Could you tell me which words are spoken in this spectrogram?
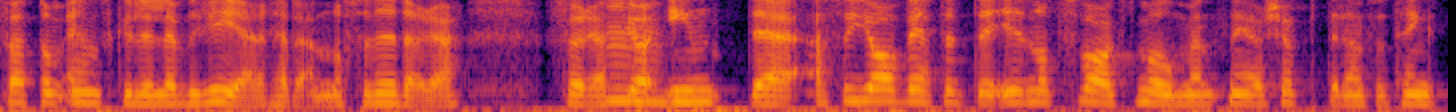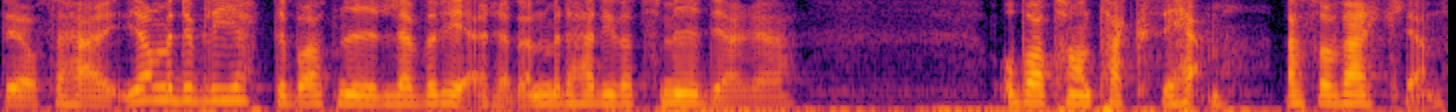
För att de ens skulle leverera den och så vidare. För att Mm. jag inte, alltså jag vet inte, i något svagt moment när jag köpte den så tänkte jag så här. Ja men det blir jättebra att ni levererar den. Men det hade ju varit smidigare att bara ta en taxi hem. Alltså verkligen.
